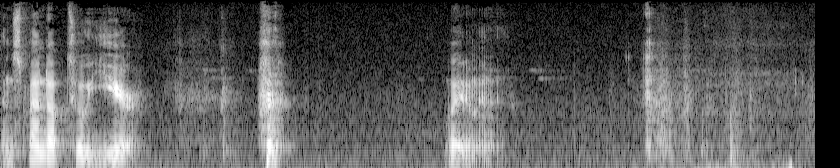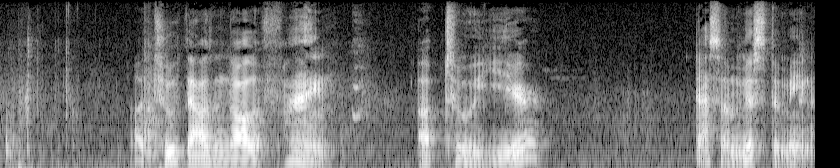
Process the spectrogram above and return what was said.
and spend up to a year. Wait a minute. A $2,000 fine up to a year? That's a misdemeanor.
